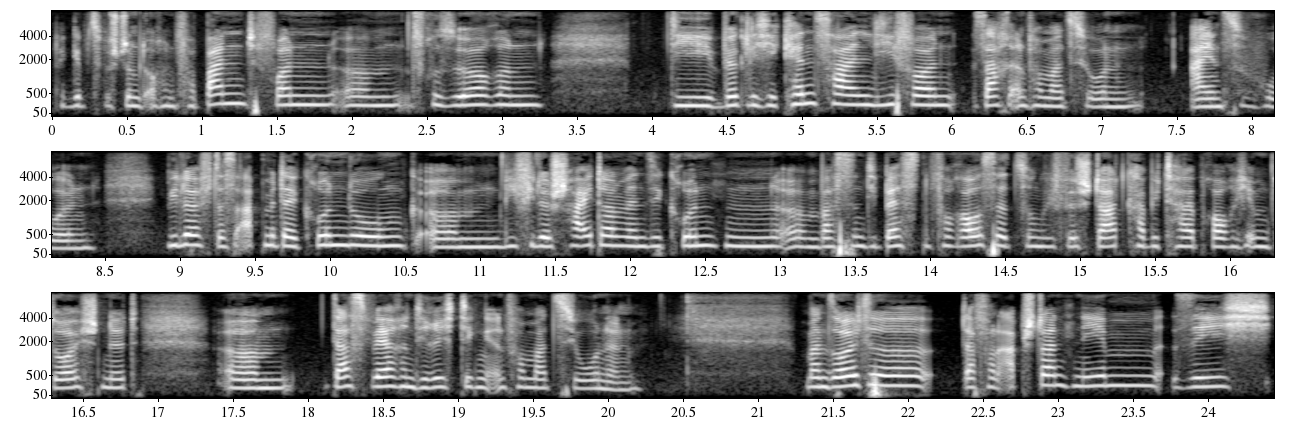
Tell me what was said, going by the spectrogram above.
Da gibt es bestimmt auch einen Verband von ähm, Friseuren, die wirkliche Kennzahlen liefern, Sachinformationen einzuholen. Wie läuft das ab mit der Gründung? Ähm, wie viele scheitern, wenn sie gründen? Ähm, was sind die besten Voraussetzungen? Wie viel Startkapital brauche ich im Durchschnitt? Ähm, das wären die richtigen Informationen. Man sollte davon Abstand nehmen, sich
